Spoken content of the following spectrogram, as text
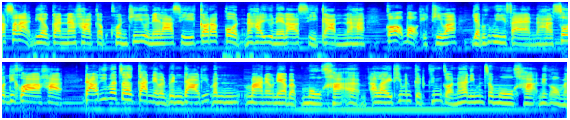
ลักษณะเดียวกันนะคะ กับคนที่อยู่ในราศีกรกฎนะคะ อยู่ในราศีกันนะคะ ก็บอกอีกทีว่าอย่าเพิ่งมีแฟนนะคะโซนดีกว่าค่ะดาวที่มาเจอกันเนี่ยมันเป็นดาวที่มันมาแนวแนวแบบโมฆะอะอะไรที่มันเกิดขึ้นก่อนหน้านี้มันจะโมฆะนึกออกไหม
